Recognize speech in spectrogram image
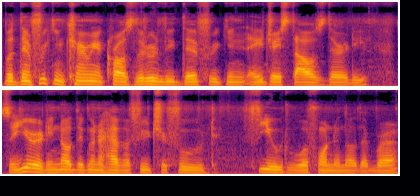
But then freaking Karrion Kross literally did freaking AJ Styles dirty. So you already know they're gonna have a future food feud with one another, bro.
